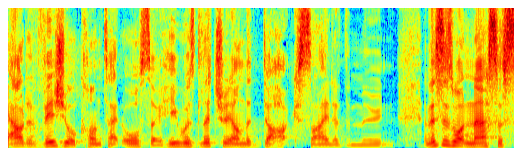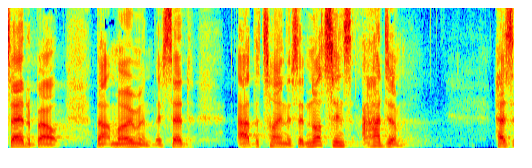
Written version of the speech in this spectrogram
out of visual contact also. He was literally on the dark side of the moon. And this is what NASA said about that moment. They said at the time, they said, Not since Adam has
